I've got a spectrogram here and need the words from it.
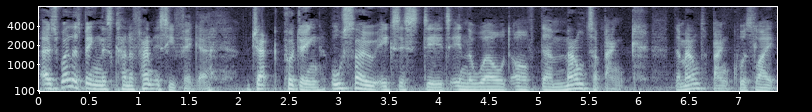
as well as being this kind of fantasy figure, Jack Pudding also existed in the world of the mountebank. The mountebank was like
